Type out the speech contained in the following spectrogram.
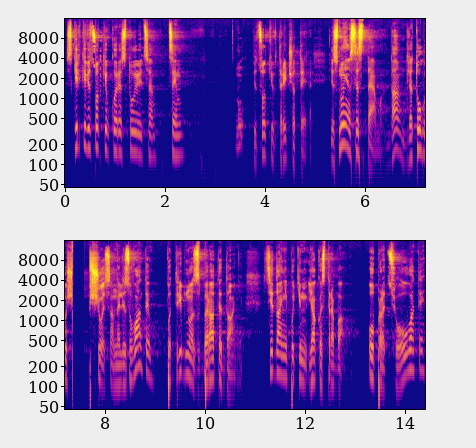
Скільки відсотків користуються цим? Ну, відсотків 3-4. Існує система. Да? Для того, щоб щось аналізувати, потрібно збирати дані. Ці дані потім якось треба опрацьовувати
